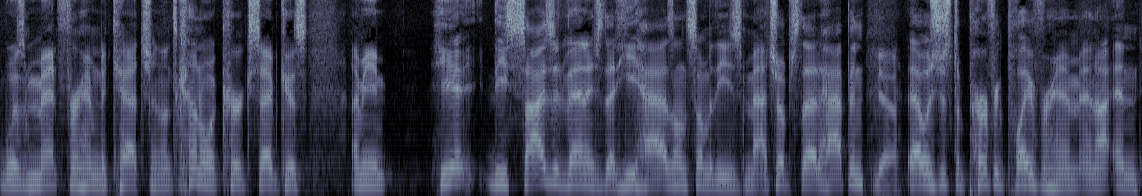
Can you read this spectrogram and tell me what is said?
was meant for him to catch, and that's kind of what Kirk said. Because, I mean, he the size advantage that he has on some of these matchups that happen. Yeah. that was just a perfect play for him, and I and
